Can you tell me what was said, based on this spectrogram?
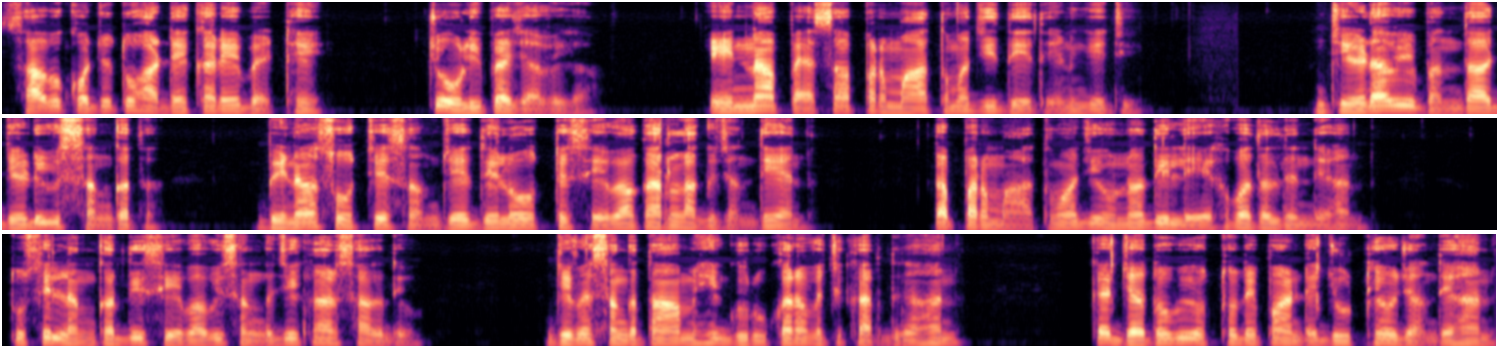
ਸਭ ਕੁਝ ਤੁਹਾਡੇ ਘਰੇ ਬੈਠੇ ਝੋਲੀ ਪੈ ਜਾਵੇਗਾ। ਇੰਨਾ ਪੈਸਾ ਪਰਮਾਤਮਾ ਜੀ ਦੇ ਦੇਣਗੇ ਜੀ। ਜਿਹੜਾ ਵੀ ਬੰਦਾ, ਜਿਹੜੀ ਵੀ ਸੰਗਤ ਬਿਨਾਂ ਸੋਚੇ ਸਮਝੇ ਦਿਲੋਂ ਉੱਤੇ ਸੇਵਾ ਕਰਨ ਲੱਗ ਜਾਂਦੇ ਹਨ, ਤਾਂ ਪਰਮਾਤਮਾ ਜੀ ਉਹਨਾਂ ਦੀ ਲੇਖ ਬਦਲ ਦਿੰਦੇ ਹਨ। ਤੁਸੀਂ ਲੰਗਰ ਦੀ ਸੇਵਾ ਵੀ ਸੰਗਤ ਜੀ ਕਰ ਸਕਦੇ ਹੋ। ਜਿਵੇਂ ਸੰਗਤਾਂ ਆਮ ਹੀ ਗੁਰੂ ਘਰਾਂ ਵਿੱਚ ਕਰਦੀਆਂ ਹਨ ਕਿ ਜਦੋਂ ਵੀ ਉੱਥੋਂ ਦੇ ਭਾਂਡੇ ਜੂਠੇ ਹੋ ਜਾਂਦੇ ਹਨ,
